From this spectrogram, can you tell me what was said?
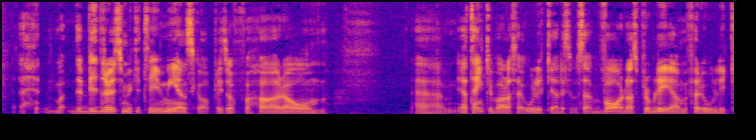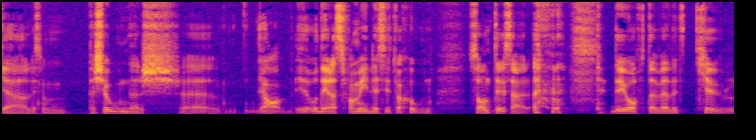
det bidrar ju så mycket till gemenskap, liksom få höra om jag tänker bara så här, olika liksom, så här, vardagsproblem för olika liksom, personers eh, ja, och deras familjesituation. Sånt är ju så här, det är ofta väldigt kul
